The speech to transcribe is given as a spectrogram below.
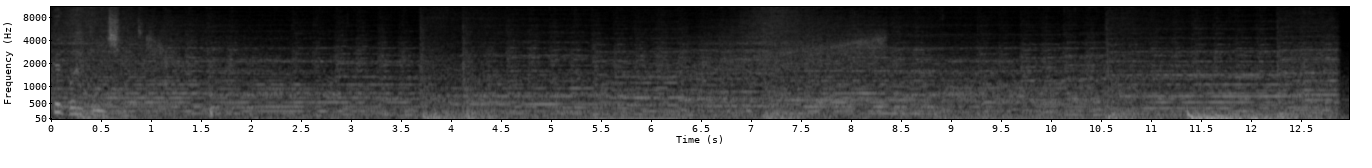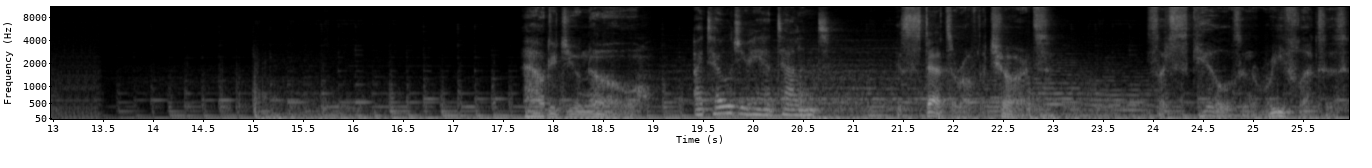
Good work, Initiate. How did you know? I told you he had talent. His stats are off the charts. Such skills and reflexes.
